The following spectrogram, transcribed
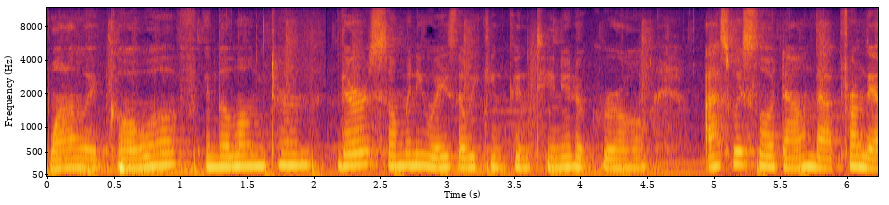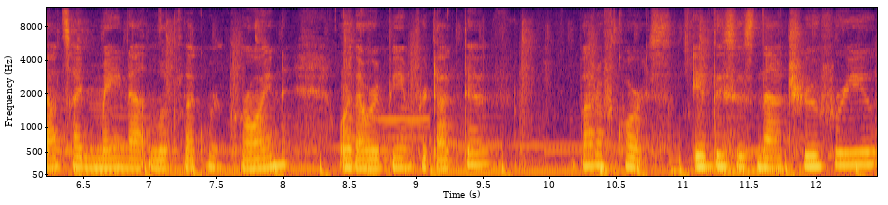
want to let go of in the long term. There are so many ways that we can continue to grow as we slow down that from the outside may not look like we're growing or that we're being productive. But of course, if this is not true for you,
